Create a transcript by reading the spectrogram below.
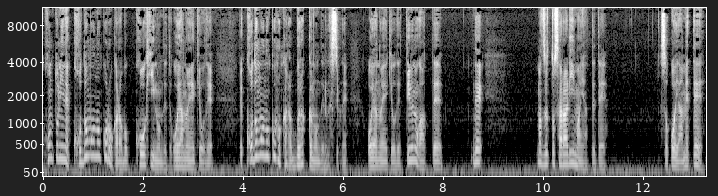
本当にね、子供の頃から僕コーヒー飲んでて、親の影響で。で、子供の頃からブラック飲んでるんですよね。親の影響でっていうのがあって、で、まあ、ずっとサラリーマンやってて、そこを辞めて、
